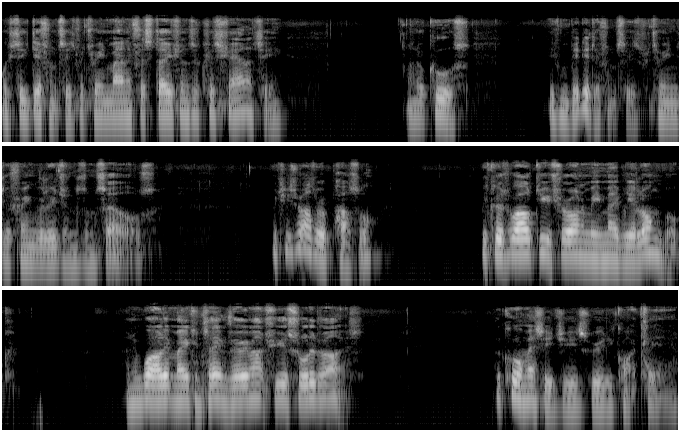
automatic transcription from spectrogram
we see differences between manifestations of Christianity and of course, even bigger differences between differing religions themselves, which is rather a puzzle, because while Deuteronomy may be a long book, and while it may contain very much useful advice, the core message is really quite clear.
